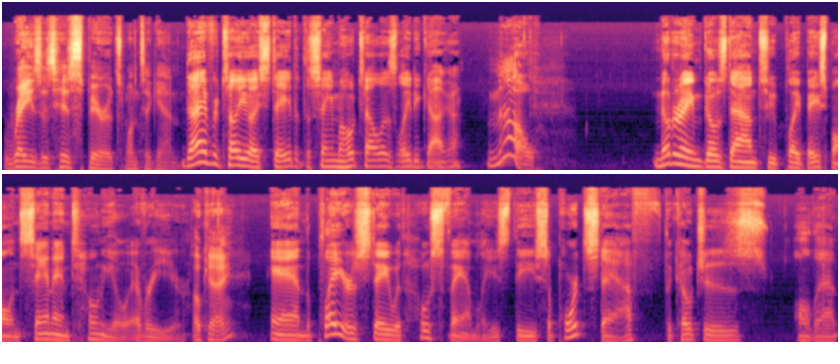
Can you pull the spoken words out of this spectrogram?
raises his spirits once again. Did I ever tell you I stayed at the same hotel as Lady Gaga? No. Notre Dame goes down to play baseball in San Antonio every year. Okay. and the players stay with host families. The support staff, the coaches, all that.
